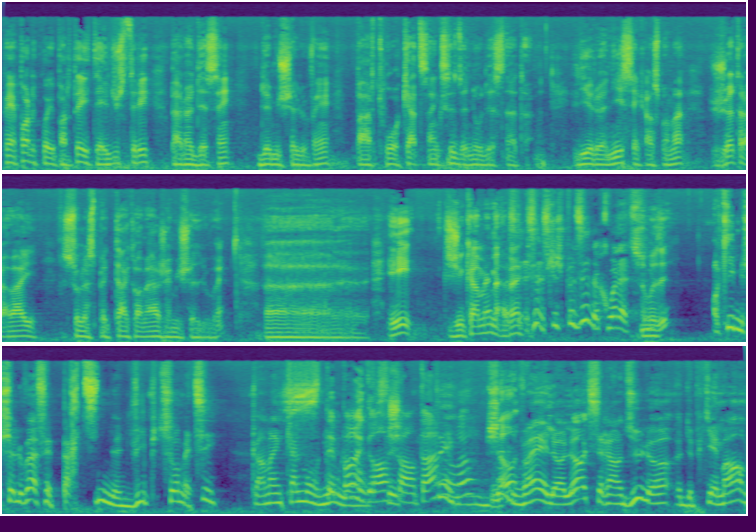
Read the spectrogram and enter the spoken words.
peu importe de quoi ils portaient, était illustré par un dessin de Michel Louvain par 3, 4, 5, 6 de nos dessinateurs. L'ironie, c'est qu'en ce moment, je travaille sur le spectacle hommage à Michel Louvain. Euh, et j'ai quand même avant. Est-ce que je peux dire de quoi là-dessus? Vas-y. OK, Michel Louvain a fait partie de notre vie, puis tout ça, mais tu sais, quand même, calmons-nous. C'était pas là. un grand chanteur, là? Michel. Louvain, là, là, qui s'est rendu, là, depuis qu'il est mort,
